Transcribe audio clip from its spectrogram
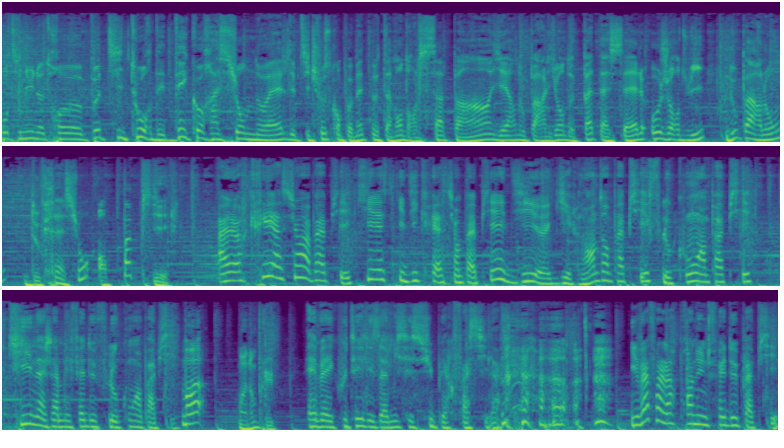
continue notre petit tour des décorations de Noël, des petites choses qu'on peut mettre notamment dans le sapin. Hier, nous parlions de pâte à sel. Aujourd'hui, nous parlons de création en papier. Alors, création en papier. Qui est-ce qui dit création papier? Dit euh, guirlande en papier, flocon en papier. Qui n'a jamais fait de flocon en papier? Moi, Moi non plus. Eh ben écoutez les amis, c'est super facile à faire. il va falloir prendre une feuille de papier.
